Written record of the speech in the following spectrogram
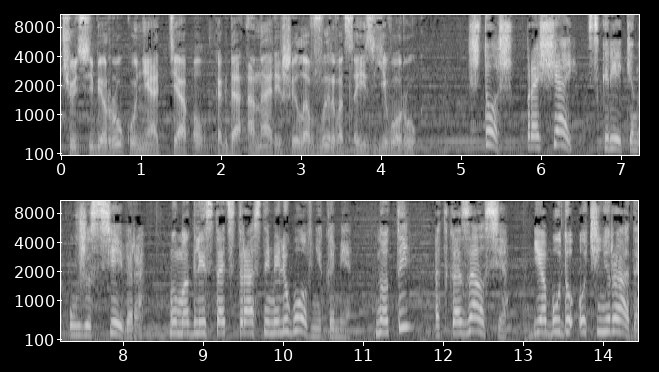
чуть себе руку не оттяпал, когда она решила вырваться из его рук. «Что ж, прощай, Скрекин ужас севера. Мы могли стать страстными любовниками, но ты отказался». Я буду очень рада,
